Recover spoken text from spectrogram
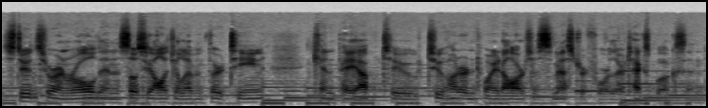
students who are enrolled in Sociology 1113 can pay up to $220 a semester for their textbooks. And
